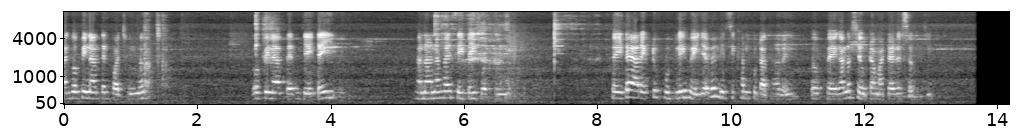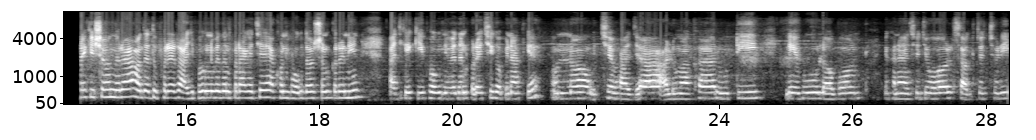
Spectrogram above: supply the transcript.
হ্যাঁ, গোপীনাথের পছন্দ। গোপীনাথের যেটাই বানানো হয় সেইটাই পছন্দ তো এটা আর একটু ফুটলেই হয়ে যাবে, বেশিক্ষণ ফুটাতে হবে তো হয়ে গেল সেউ টমাটারের সবজি। কৃষ্ণ বন্ধুরা আমাদের দুপুরে রাজভোগ নিবেদন করা গেছে। এখন ভোগ দর্শন করে নিন। আজকে কি ভোগ নিবেদন করেছি গোপীনাথকে? অন্ন, উচ্ছে ভাজা, আলু মাখা, রুটি, লেবু, লবণ এখানে আছে জল, শাক চচ্চড়ি,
